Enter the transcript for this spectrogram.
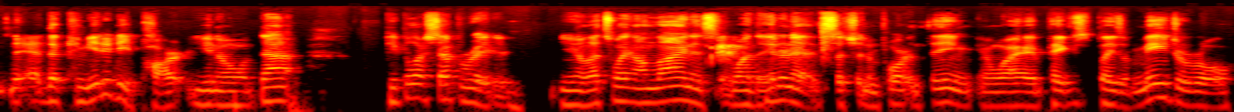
the, the community part you know that people are separated you know that's why online is why the internet is such an important thing and why it plays plays a major role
